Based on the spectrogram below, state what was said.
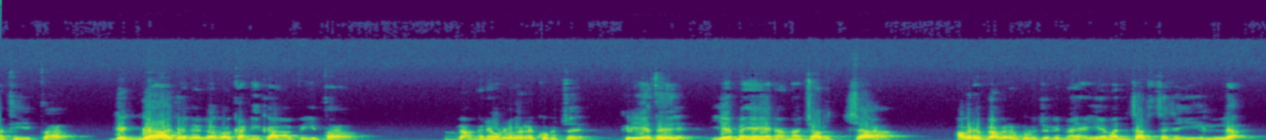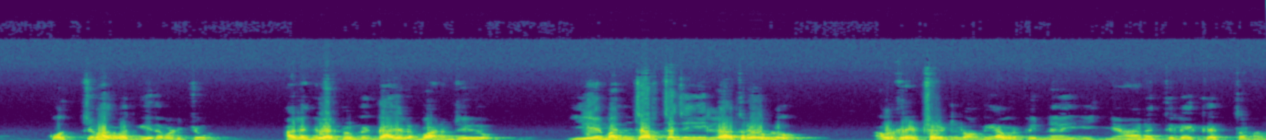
അധീത ഗംഗാജലവ കണികാപീത അങ്ങനെയുള്ളവരെ കുറിച്ച് ക്രിയത യമേനെന്ന ചർച്ച. അവരെ അവരെ കുറിച്ച് പിന്നെ യമൻ ചർച്ച ചെയ്യില്ല. കുറച്ച് ഭഗവത്ഗീത പഠിച്ചു അല്ലെങ്കിൽ അല്പം ഗംഗാജലം പാനം ചെയ്തു. യമൻ ചർച്ച ചെയ്യില്ല അത്രേ ഉള്ളൂ. അവർക്ക് രക്ഷ കിട്ടണമെങ്കിൽ അവർ പിന്നെ ഈ ജ്ഞാനത്തിലേക്ക് എത്തണം.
